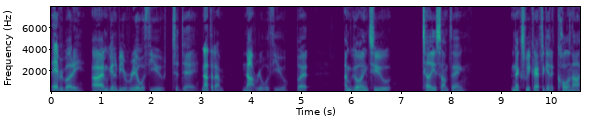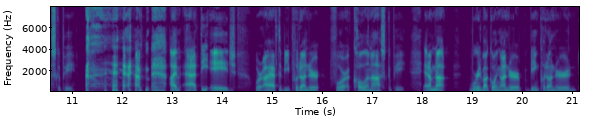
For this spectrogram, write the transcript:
Hey, everybody. I'm going to be real with you today. Not that I'm not real with you, but I'm going to tell you something. Next week, I have to get a colonoscopy. I'm, I'm at the age where I have to be put under for a colonoscopy. And I'm not worried about going under, being put under, and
